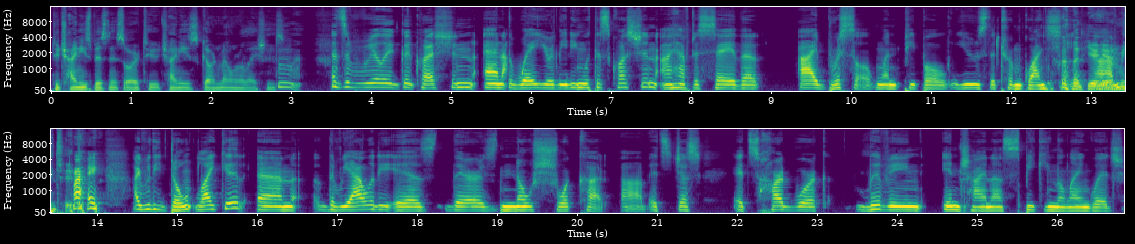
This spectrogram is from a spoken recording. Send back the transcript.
to Chinese business or to Chinese governmental relations? Hmm. It's a really good question. And the way you're leading with this question, I have to say that I bristle when people use the term guanxi. Here, here, me too. I, I really don't like it. And the reality is there's no shortcut. Um, it's just, it's hard work living in China, speaking the language,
